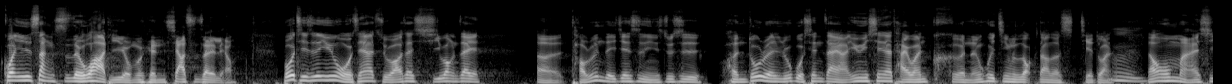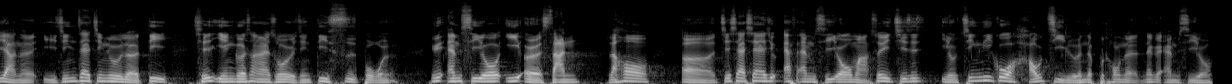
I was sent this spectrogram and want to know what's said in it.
关于丧尸的话题，我们可能下次再聊。不过其实因为我现在主要在希望在呃讨论的一件事情，就是很多人如果现在啊，因为现在台湾可能会进入 lockdown 的阶段，嗯，然后我们马来西亚呢已经在进入了第，其实严格上来说已经第四波了，因为 MCO 一二三，然后呃接下来现在就 FMCO 嘛，所以其实有经历过好几轮的不同的那个 MCO。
